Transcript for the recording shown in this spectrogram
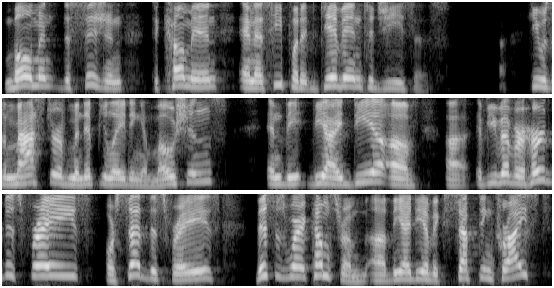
moment decision to come in and, as he put it, give in to Jesus. He was a master of manipulating emotions. And the, the idea of, uh, if you've ever heard this phrase or said this phrase, this is where it comes from uh, the idea of accepting Christ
